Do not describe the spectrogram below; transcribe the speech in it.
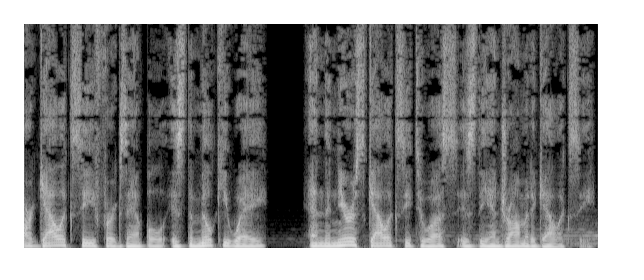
Our galaxy, for example, is the Milky Way, and the nearest galaxy to us is the Andromeda Galaxy.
